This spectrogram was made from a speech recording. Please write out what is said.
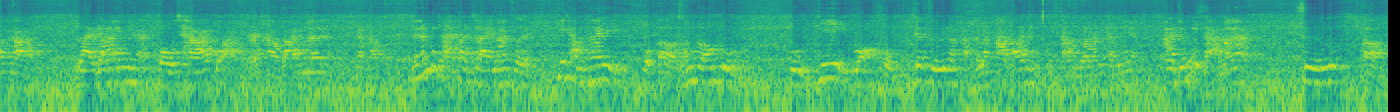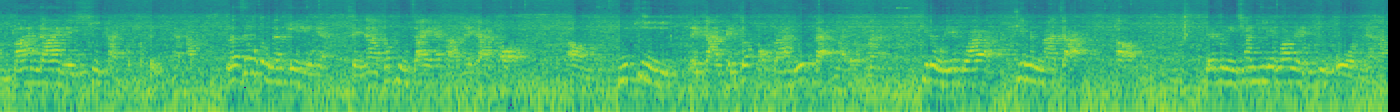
ราคารายได้เนี่ยโตช้ากว่าราคาบ้านมากนะคะดังนั้นมีหลายปัจจัยมากเลยที่ทำให้น้องๆกลุ่มกลุ่มที่เหมาะสมจะซื้อราคาราคาบ้านหนึ่งถึงสามล้านนั้นเนี่ยอาจจะไม่สามารถ ซื้อบ้านได้ในวิธีการปกตินะครับและซึ่งตรงนั้นเองเนี่ยเสนาก็ภูมิใจนะคะในการออกวิธีในการเป็นเจ้าของบ้านรูปแบบใหม่ออกมา ที่เราเรียกว่าที่มันมาจากเดิม definition ที่เรียกว่า rent to own นะคะ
